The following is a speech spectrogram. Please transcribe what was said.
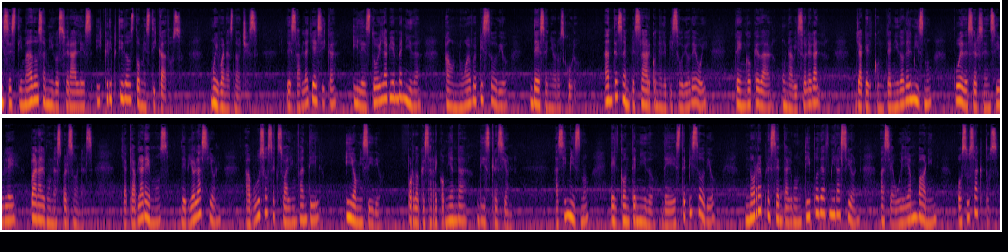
Mis estimados amigos ferales y críptidos domesticados. Muy buenas noches. Les habla Jessica y les doy la bienvenida a un nuevo episodio de Señor Oscuro. Antes de empezar con el episodio de hoy, tengo que dar un aviso legal, ya que el contenido del mismo puede ser sensible para algunas personas, ya que hablaremos de violación, abuso sexual infantil y homicidio por lo que se recomienda discreción. Asimismo, el contenido de este episodio no representa algún tipo de admiración hacia William Bunning o sus actos,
